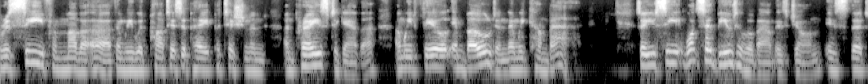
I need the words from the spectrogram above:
receive from Mother Earth and we would participate, petition, and, and praise together, and we'd feel emboldened, then we'd come back. So you see, what's so beautiful about this, John, is that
